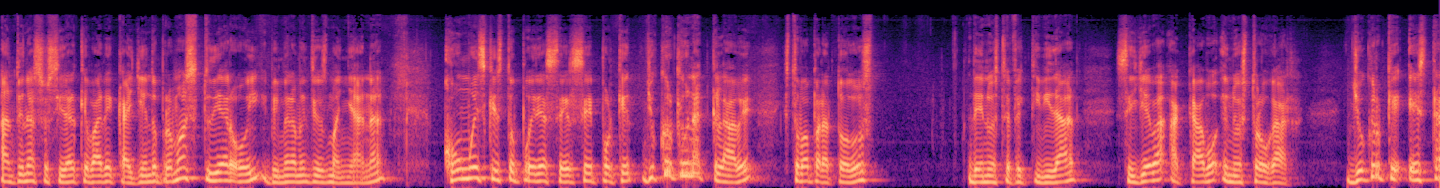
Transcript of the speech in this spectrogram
ante una sociedad que va decayendo. Pero vamos a estudiar hoy, y primeramente Dios mañana, cómo es que esto puede hacerse, porque yo creo que una clave, esto va para todos, de nuestra efectividad se lleva a cabo en nuestro hogar. Yo creo que este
